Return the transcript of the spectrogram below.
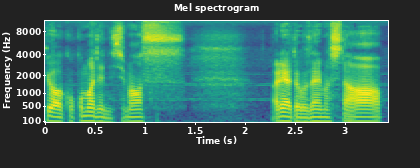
今日はここまでにします。ありがとうございました。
